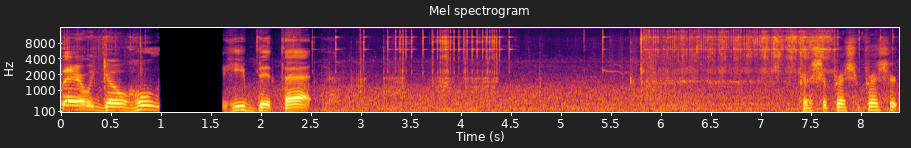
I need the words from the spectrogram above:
There we go. Holy, he bit that. Pressure, pressure, pressure.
